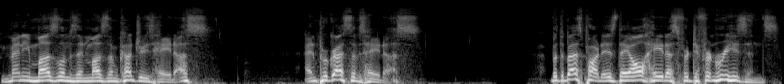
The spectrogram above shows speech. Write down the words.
many Muslims in Muslim countries hate us, and progressives hate us. But the best part is they all hate us for different reasons.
